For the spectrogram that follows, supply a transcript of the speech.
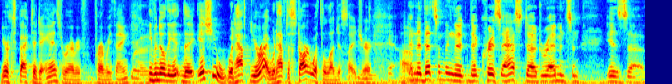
You're expected to answer every, for everything, right. even though the the issue would have to, you're right, would have to start with the legislature. Mm-hmm. Yeah. Um, and that's something that, that Chris asked uh, Drew Edmondson. Is uh,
